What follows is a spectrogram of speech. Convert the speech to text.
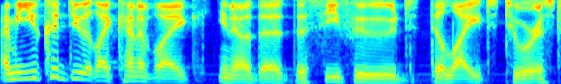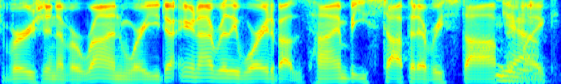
I mean, you could do it like kind of like you know the the seafood delight tourist version of a run where you don't you're not really worried about the time, but you stop at every stop Yeah. and like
